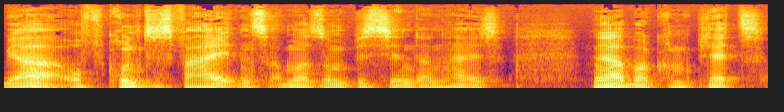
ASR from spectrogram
ja, aufgrund des Verhaltens auch mal so ein bisschen dann halt, ja, aber komplett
